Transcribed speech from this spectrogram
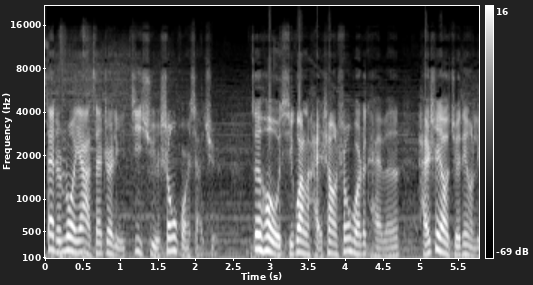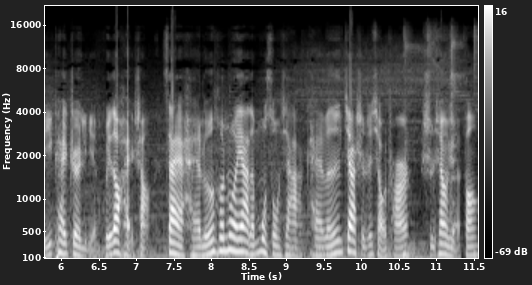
带着诺亚在这里继续生活下去。最后，习惯了海上生活的凯文，还是要决定离开这里，回到海上。在海伦和诺亚的目送下，凯文驾驶着小船驶向远方。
